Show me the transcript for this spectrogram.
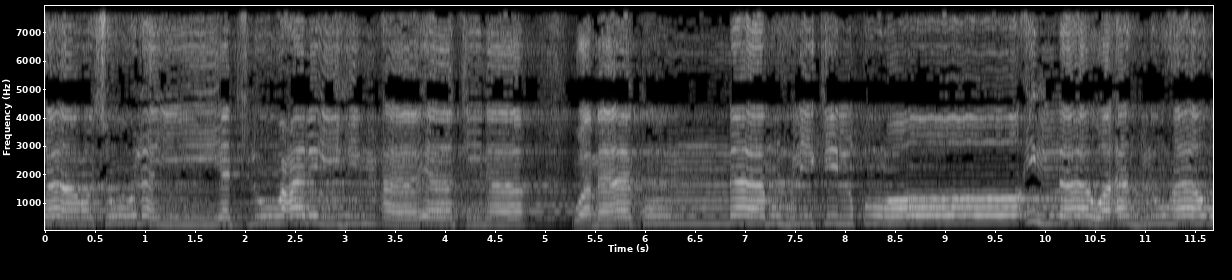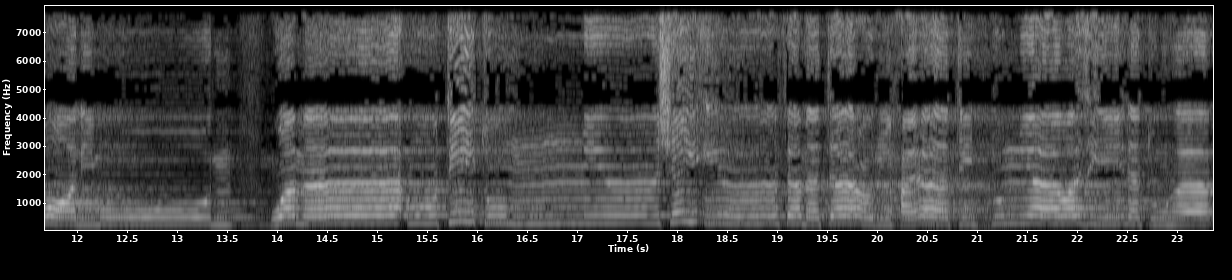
أمها رسولا يتلو عليهم آياتنا وما كنا مهلك القرى إلا وأهلها ظالمون وما أوتيتم من شيء فمتاع الحياة الدنيا وزينتها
